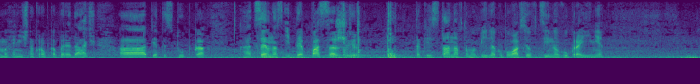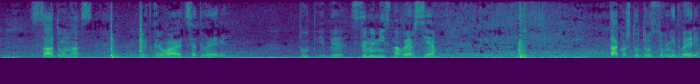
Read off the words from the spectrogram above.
механічна коробка передач, п'ятиступка. Це в нас іде пасажир. Такий стан автомобіля. Купувався офіційно в Україні. Ззаду у нас відкриваються двері. Тут іде семимісна версія. Також тут розсувні двері.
